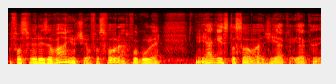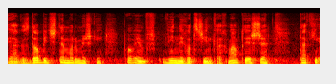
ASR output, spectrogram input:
O fosforyzowaniu, czy o fosforach w ogóle, jak je stosować, jak, jak, jak zdobić te mormyszki, powiem w, w innych odcinkach. Mam tu jeszcze taki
